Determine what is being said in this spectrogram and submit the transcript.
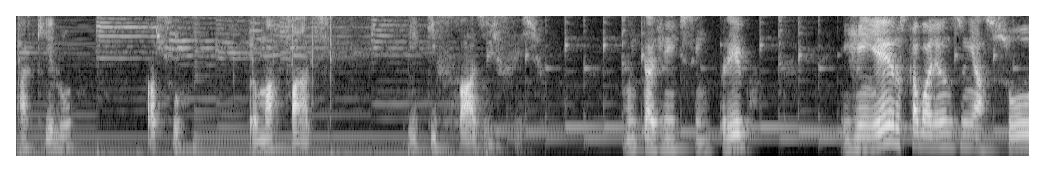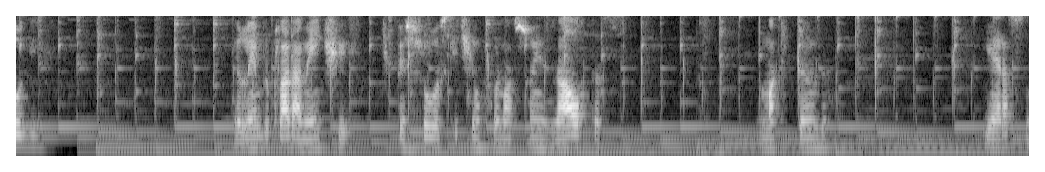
aquilo passou. Foi uma fase. E que fase difícil. Muita gente sem emprego, engenheiros trabalhando em açougue. Eu lembro claramente de pessoas que tinham formações altas numa quitanda. E era assim.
